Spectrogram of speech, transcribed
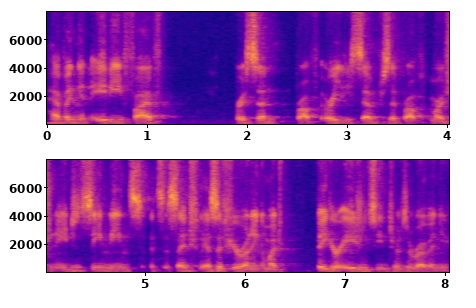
having an 85 percent profit or 87 percent profit margin agency means it's essentially as if you're running a much bigger agency in terms of revenue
